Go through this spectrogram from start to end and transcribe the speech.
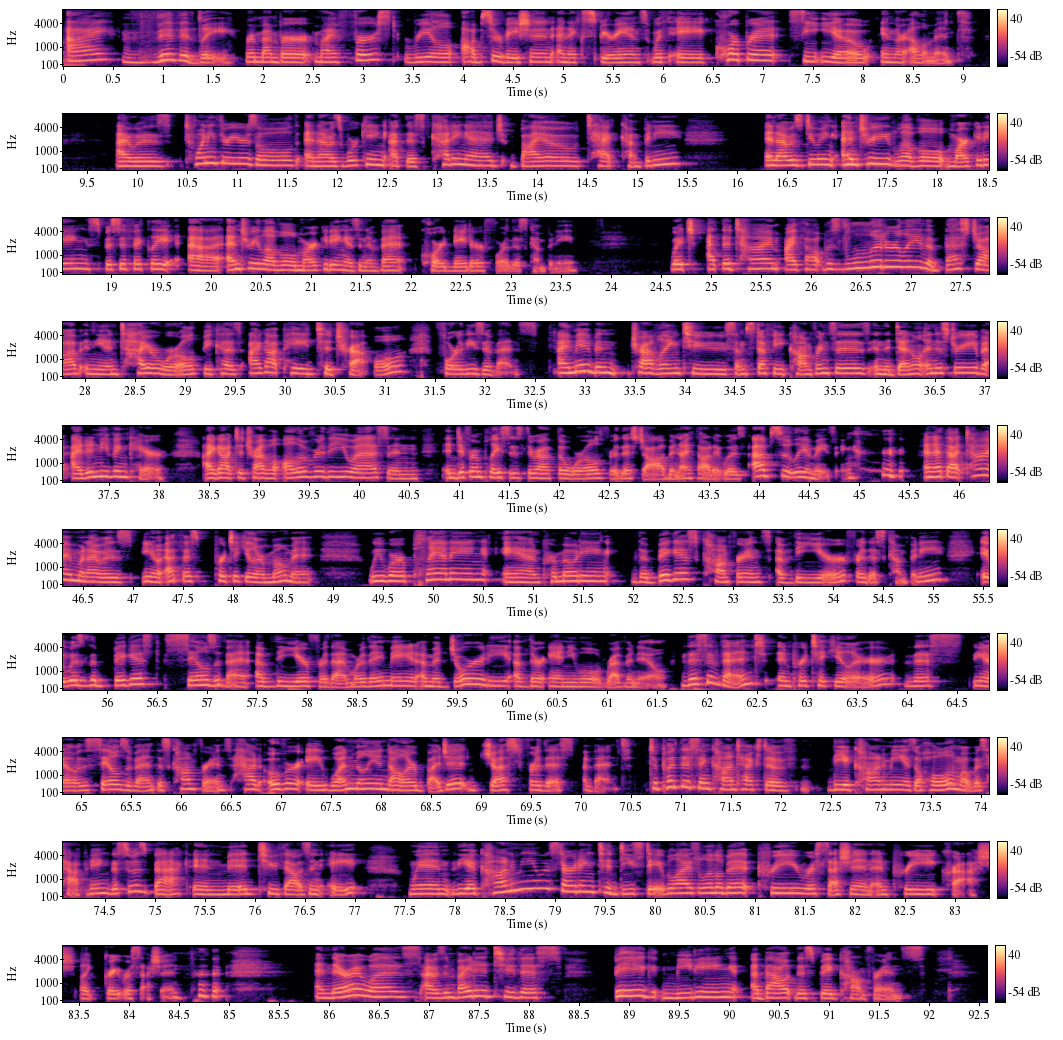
I vividly remember my first real observation and experience with a corporate CEO in their element. I was 23 years old and I was working at this cutting edge biotech company. And I was doing entry level marketing, specifically uh, entry level marketing as an event coordinator for this company which at the time I thought was literally the best job in the entire world because I got paid to travel for these events. I may have been traveling to some stuffy conferences in the dental industry, but I didn't even care. I got to travel all over the US and in different places throughout the world for this job, and I thought it was absolutely amazing. and at that time, when I was, you know, at this particular moment, we were planning and promoting the biggest conference of the year for this company. It was the biggest sales event of the year for them, where they made a majority of their annual revenue. This event in particular, this, you know, the sales event, this conference, had over a $1 million budget just for this event. To put this in context of the economy as a whole and what was happening, this was back in mid 2008 when the economy was starting to destabilize a little bit pre recession and pre crash, like Great Recession. and there I was. I was invited to this big meeting about this big conference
